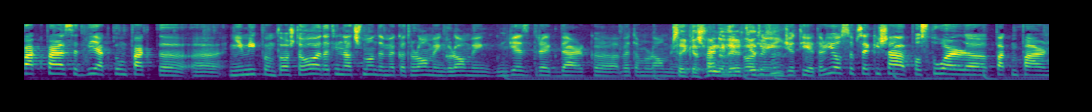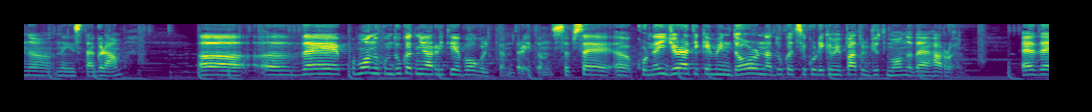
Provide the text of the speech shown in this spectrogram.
Pak para se të vija këtu në fakt një mik po më thoshte oh edhe ti na çmende me këtë roaming, roaming, mëngjes, drekë, darkë, vetëm roaming. Pse i ke shkruar në herë tjetër? Një gjë tjetër. Jo, sepse kisha postuar pak më parë në në Instagram. Ë uh, dhe po mua nuk më duket një arritje e vogël të them drejtën, sepse uh, kur ne gjërat i kemi në dorë, na duket sikur i kemi patur gjithmonë dhe e harrojmë. Edhe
